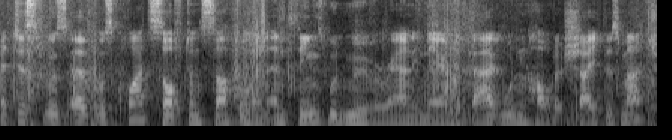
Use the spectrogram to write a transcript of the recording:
it just was it was quite soft and supple and, and things would move around in there and the bag wouldn't hold its shape as much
